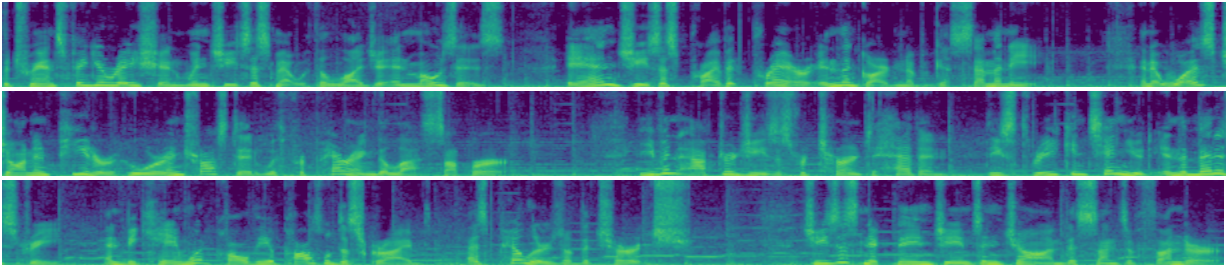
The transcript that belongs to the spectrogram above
the transfiguration when Jesus met with Elijah and Moses, and Jesus' private prayer in the Garden of Gethsemane. And it was John and Peter who were entrusted with preparing the Last Supper. Even after Jesus returned to heaven, these three continued in the ministry and became what Paul the Apostle described as pillars of the church. Jesus nicknamed James and John the Sons of Thunder,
